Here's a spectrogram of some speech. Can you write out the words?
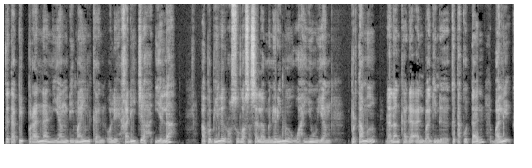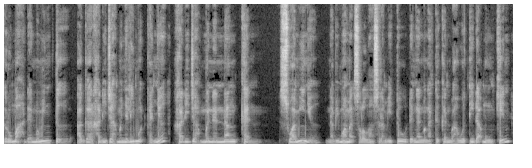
tetapi peranan yang dimainkan oleh Khadijah ialah apabila Rasulullah SAW menerima wahyu yang Pertama, dalam keadaan baginda ketakutan, balik ke rumah dan meminta agar Khadijah menyelimutkannya, Khadijah menenangkan suaminya Nabi Muhammad sallallahu alaihi wasallam itu dengan mengatakan bahawa tidak mungkin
